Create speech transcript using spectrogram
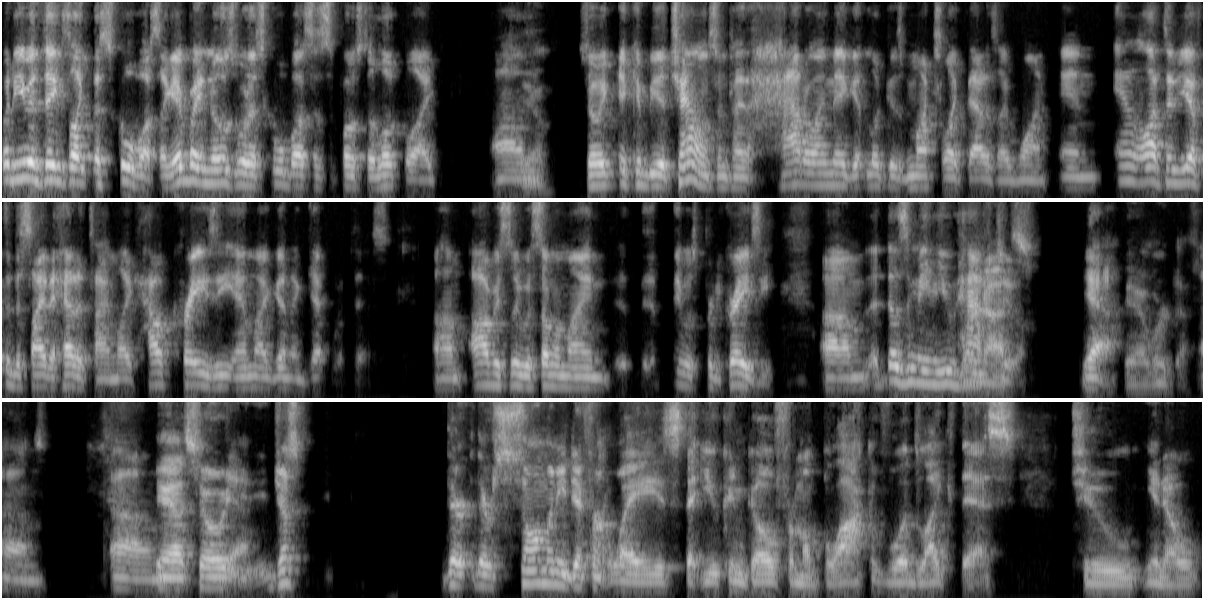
But even things like the school bus, like everybody knows what a school bus is supposed to look like. Um, Yeah. So it, it can be a challenge sometimes. How do I make it look as much like that as I want? And and a lot of times you have to decide ahead of time, like how crazy am I going to get with this? Um, obviously, with some of mine, it, it was pretty crazy. Um, it doesn't mean you have to. Yeah. Yeah, we're definitely. Um, um, yeah so yeah. just there there's so many different ways that you can go from a block of wood like this to you know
